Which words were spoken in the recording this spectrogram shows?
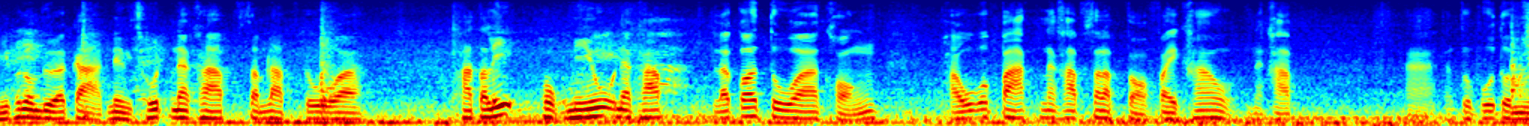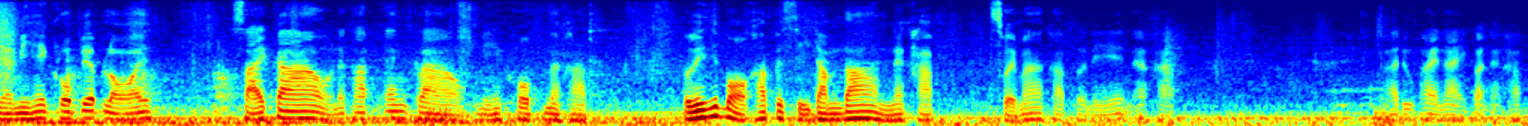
มีพัดลมดูดอากาศ 1 ชุดนะครับสำหรับตัวฮาตาลิ 6 นิ้วนะครับ แล้วก็ตัวของ power plug นะครับสำหรับต่อไฟเข้านะครับทั้งตัวผู้ตัวเมียมีให้ครบเรียบร้อย สายกาวนะครับแท่งกาวมีให้ครบนะครับ ตัวนี้ที่บอกครับเป็นสีดำด้านนะครับ สวยมากครับตัวนี้นะครับมาดูภายในก่อนนะครับ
